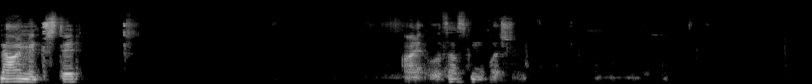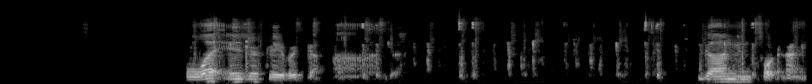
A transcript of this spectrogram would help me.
Now I'm interested. Alright, let's ask him a question. What is your favorite gun? Gun in Fortnite.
